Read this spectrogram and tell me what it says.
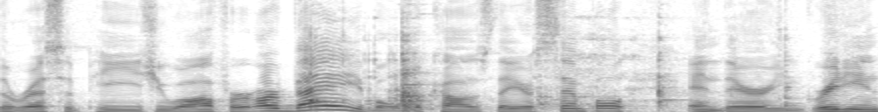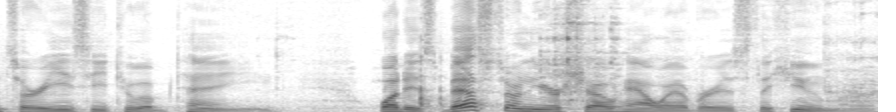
The recipes you offer are valuable because they are simple and their ingredients are easy to obtain. What is best on your show, however, is the humor.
